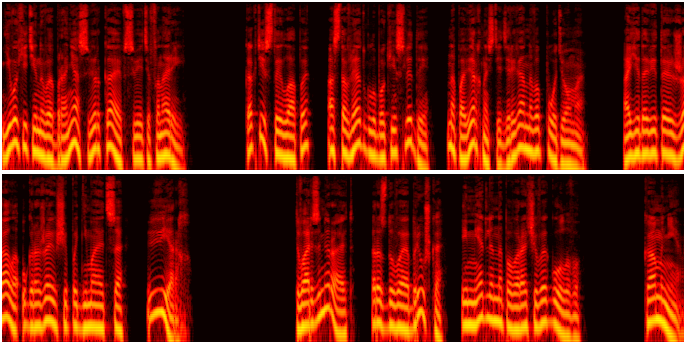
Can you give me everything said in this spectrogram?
Его хитиновая броня сверкает в свете фонарей. Когтистые лапы оставляют глубокие следы на поверхности деревянного подиума, а ядовитое жало угрожающе поднимается вверх. Тварь замирает, раздувая брюшко и медленно поворачивая голову. «Ко мне!»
